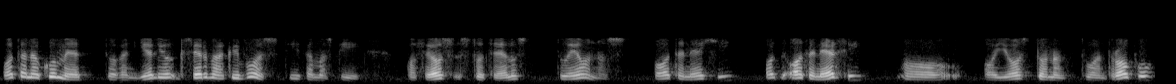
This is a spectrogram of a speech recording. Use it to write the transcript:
Όταν ακούμε το Ευαγγέλιο, ξέρουμε ακριβώς τι θα μας πει ο Θεός στο τέλος του αιώνος. Όταν, έχει, ό, όταν έρθει ο, ο Υιός τον, του ανθρώπου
